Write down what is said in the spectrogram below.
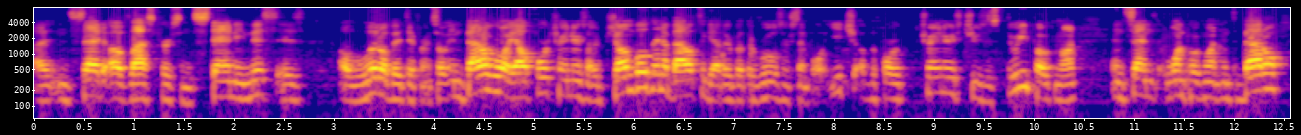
Uh, instead of last person standing, this is a little bit different. So in Battle Royale, four trainers are jumbled in a battle together, but the rules are simple. Each of the four trainers chooses three Pokemon and sends one Pokemon into battle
